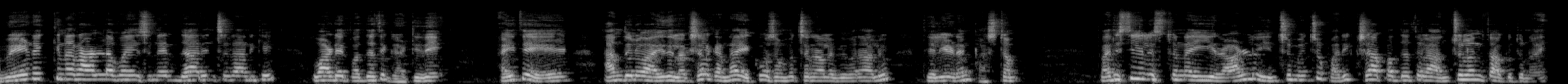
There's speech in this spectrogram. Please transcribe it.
వేడెక్కిన రాళ్ళ వయసు నిర్ధారించడానికి వాడే పద్ధతి గట్టిదే. అయితే అందులో ఐదు లక్షల కన్నా ఎక్కువ సంవత్సరాల వివరాలు తెలియడం కష్టం. పరిశీలిస్తున్న ఈ రాళ్ళు ఇంచుమించు పరీక్షా పద్ధతుల అంచులను తాకుతున్నాయి.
